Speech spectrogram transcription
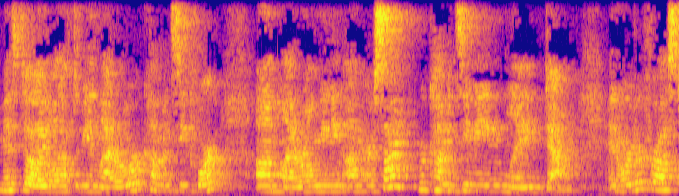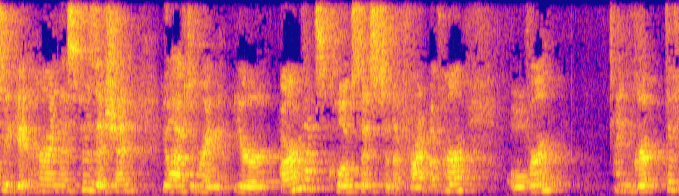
Miss Dahlia will have to be in lateral recumbency for. Um, lateral meaning on her side, recumbency meaning laying down. In order for us to get her in this position, you'll have to bring your arm that's closest to the front of her over and grip the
